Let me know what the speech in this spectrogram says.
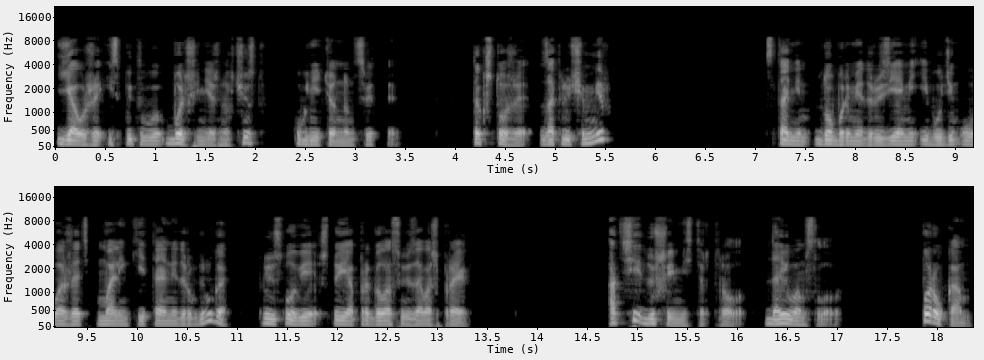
я уже испытываю больше нежных чувств к угнетенным цветам. Так что же, заключим мир? Станем добрыми друзьями и будем уважать маленькие тайны друг друга, при условии, что я проголосую за ваш проект. От всей души, мистер Троллоп, даю вам слово. По рукам.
